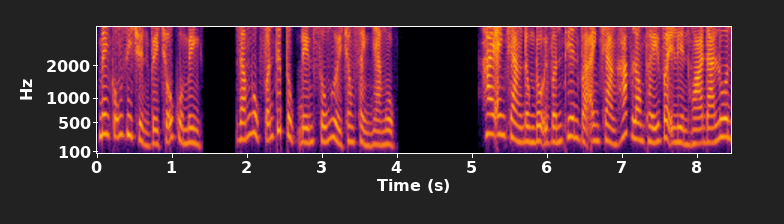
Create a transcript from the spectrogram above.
minh cũng di chuyển về chỗ của mình. Giám ngục vẫn tiếp tục đếm số người trong sảnh nhà ngục. Hai anh chàng đồng đội vấn thiên và anh chàng hắc long thấy vậy liền hóa đá luôn.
